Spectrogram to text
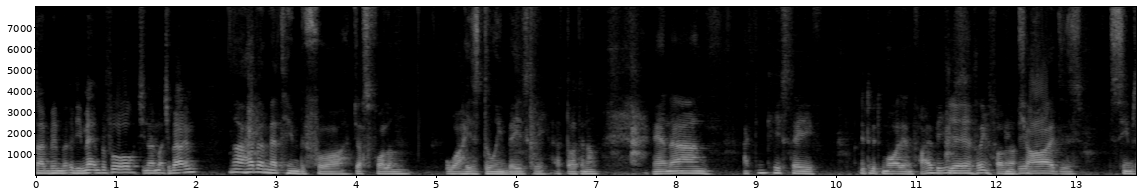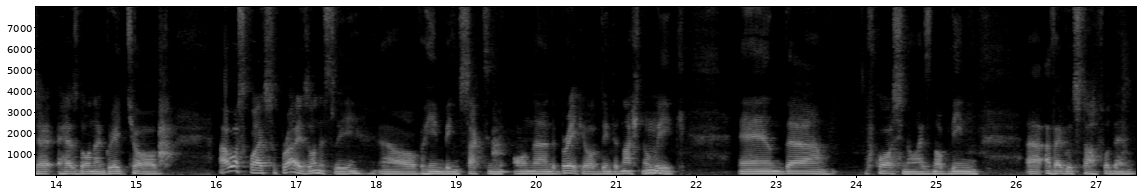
know him? Have you met him before? Do you know much about him? No, I haven't met him before. Just follow him what he's doing basically at Tottenham, and um, I think he stayed a little bit more than five years. Yeah, I think five and a half in years. charge. Seems has done a great job. I was quite surprised, honestly, uh, of him being sacked in, on uh, the break of the international Hmm. week, and um, of course, you know, has not been uh, a very good start for them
